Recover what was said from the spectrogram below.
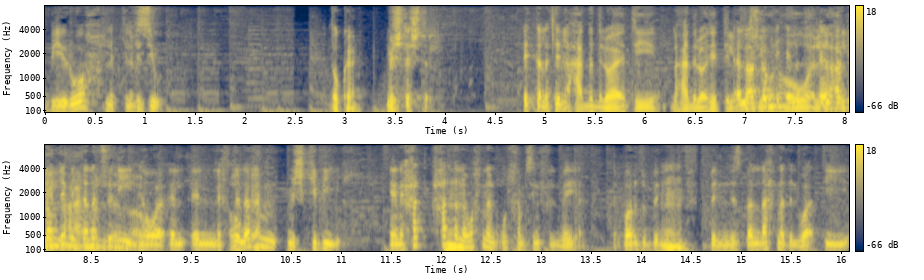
بيروح للتلفزيون. okay. مش digital ال 30 لحد دلوقتي لحد دلوقتي التلفزيون هو اللي عليه الارقام دي من ثلاث سنين. هو ال... الاختلاف okay. م- مش كبير. يعني حتى حتى. لو إحنا نقول 50% برضه. بالنسبة لنا إحنا دلوقتي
